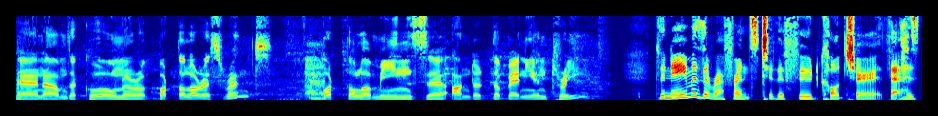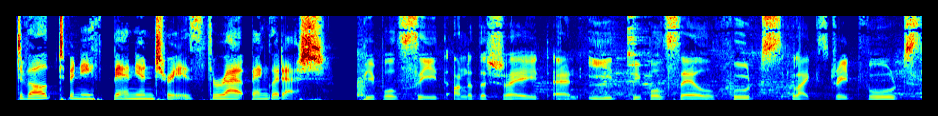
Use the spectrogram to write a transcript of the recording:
and I'm the co-owner of Bartola Restaurant. Bartola means uh, under the banyan tree. The name is a reference to the food culture that has developed beneath banyan trees throughout Bangladesh. People sit under the shade and eat. People sell foods like street foods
